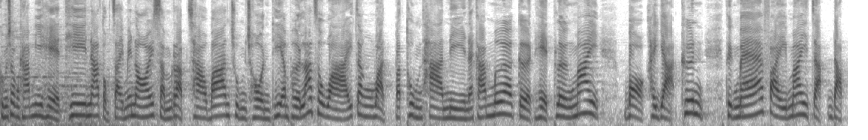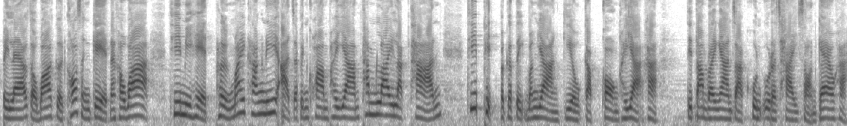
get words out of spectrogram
คุณผู้ชมคะมีเหตุที่น่าตกใจไม่น้อยสำหรับชาวบ้านชุมชนที่อำเภอลาดสวายจังหวัดปทุมธานีนะคะ เมื่อเกิดเหตุเพลิงไหม้บ่อขยะขึ้น ถึงแม้ไฟไหม้จะดับไปแล้ว แต่ว่าเกิดข้อสังเกตนะคะว่า ที่มีเหตุเพลิงไหม้ครั้งนี้อาจจะเป็นความพยายามทำลายหลักฐาน ที่ผิดปกติบางอย่างเกี่ยวกับกองขยะค่ะ ติดตามรายงานจากคุณอุรชัยสอนแก้วค่ะ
